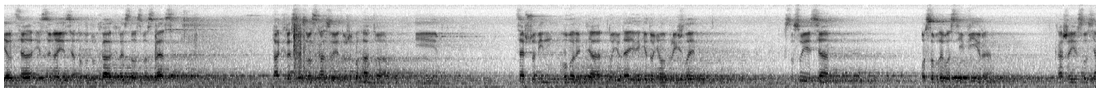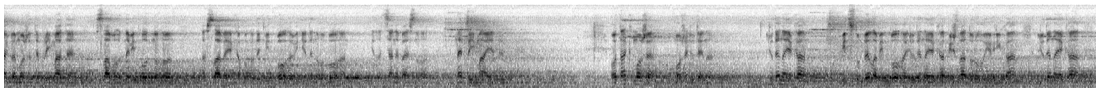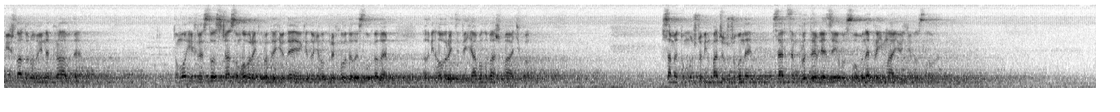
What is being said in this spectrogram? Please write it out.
ім'я Отця і Сина і Святого Духа Христос Воскрес. Так Христос розказує дуже багато, і це, що Він говорить для до юдеїв, які до нього прийшли, стосується особливості віри. Каже Ісус, як ви можете приймати славу одне від одного, а слава, яка походить від Бога, від єдиного Бога, Отця Небесного, не приймаєте. Отак може, може людина. Людина, яка відступила від Бога, людина, яка пішла дорогою гріха, людина, яка пішла дорогою неправди. Тому і Христос часом говорить про тих юдеїв, які до нього приходили, слухали, але Він говорить, диявол ваш батько. Саме тому, що він бачив, що вони серцем противляться Його Слову, не приймають Його Слово.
